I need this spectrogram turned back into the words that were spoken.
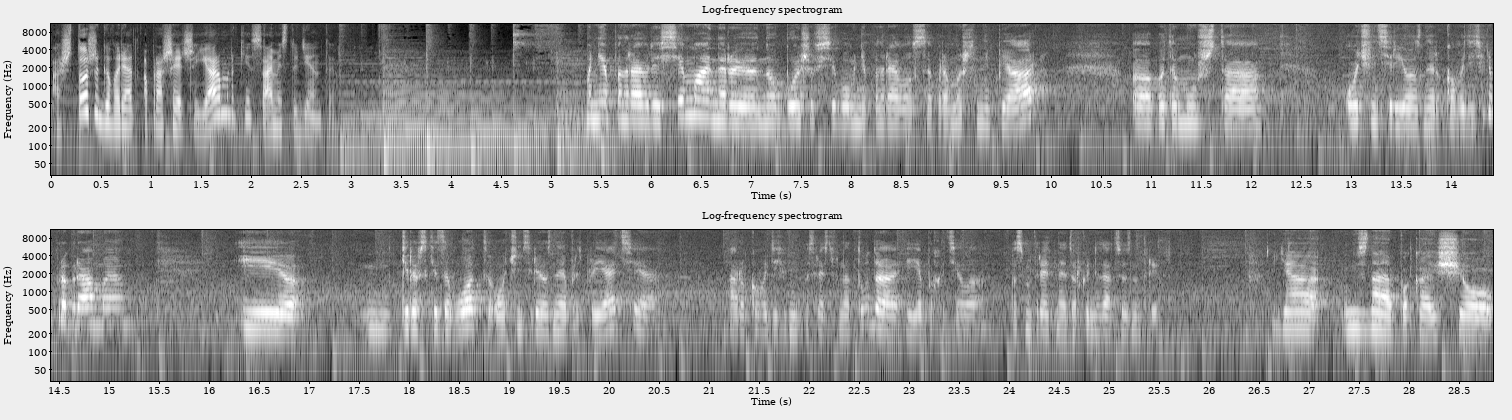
А что же говорят о прошедшей ярмарке сами студенты? Мне понравились все майнеры, но больше всего мне понравился промышленный пиар, э, потому что очень серьезные руководители программы, и Кировский завод очень серьезное предприятие, а руководитель непосредственно оттуда, и я бы хотела посмотреть на эту организацию изнутри. Я не знаю пока еще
